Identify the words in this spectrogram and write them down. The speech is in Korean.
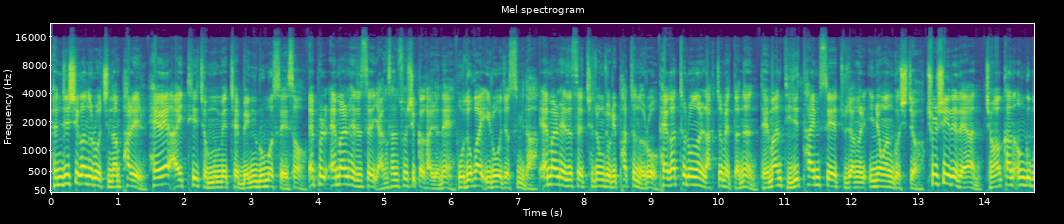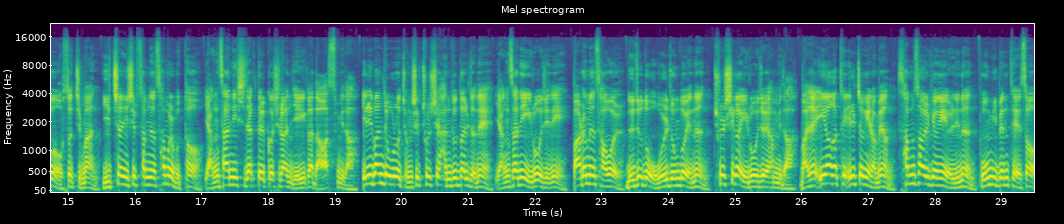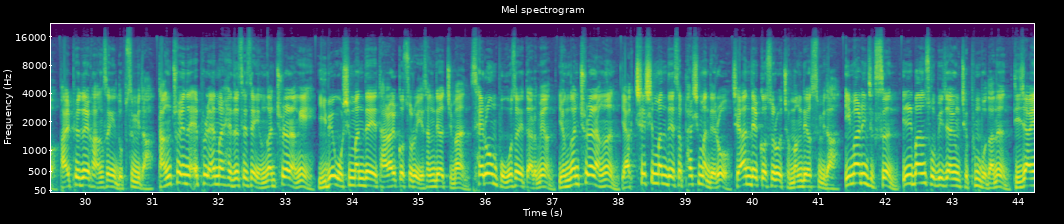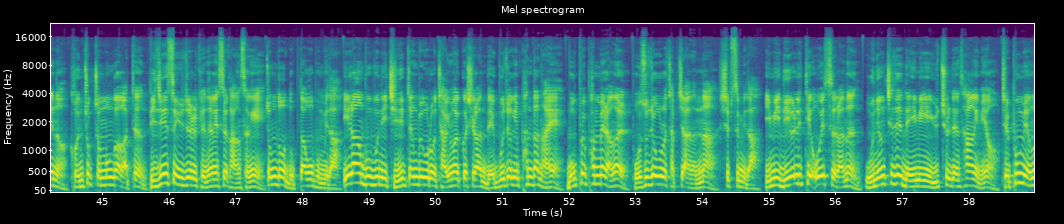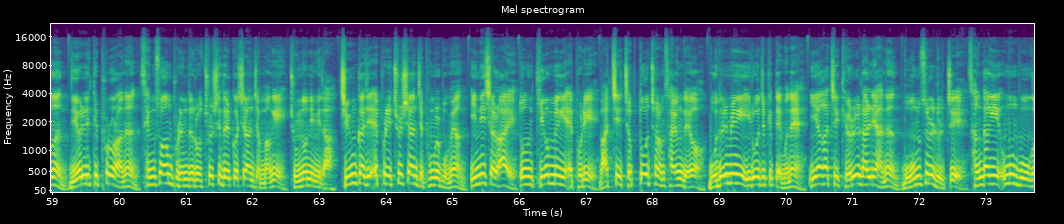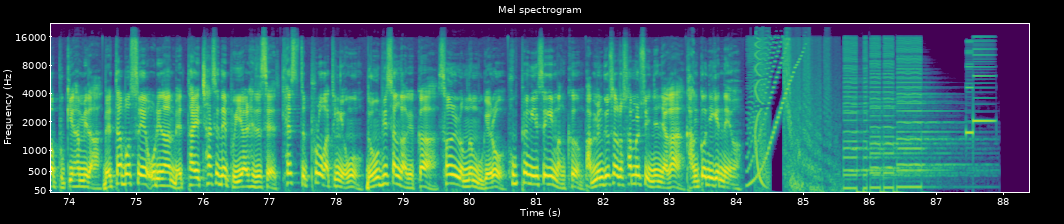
현지 시간으로 지난 8일 해외 IT 전문 매체 맥루머스에서 애플 MR 헤드셋 양산 소식과 관련해 보도가 이루어졌습니다. MR 헤드셋 최종 조립 파트너로 페가트론을 낙점했다는 대만 디지타임스의 주장을 인용한 것이죠. 출시일에 대한 정확한 언급은 없었지만 2023년 3월부터 양산이 시작될 것이란 얘기가 나왔습니다. 일반적으로 정식 출시 한두 달 전에 양산이 이루어지니 빠르면 4월, 늦어도 5월 정도에는 출시가 이루어져야 합니다. 만약 이와 같은 일정이라면 3, 4월경에 열리는 봄 이벤트에서 발표 될 가능성이 높습니다. 당초에는 애플 MR 헤드셋의 연간 출하량이 250만 대에 달할 것으로 예상되었지만 새로운 보고서에 따르면 연간 출하량은 약 70만 대에서 80만 대로 제한될 것으로 전망되었습니다. 이 말인 즉슨 일반 소비자용 제품보다는 디자이너, 건축 전문가 같은 비즈니스 유저를 겨냥했을 가능성이 좀 더 높다고 봅니다. 이러한 부분이 진입장벽으로 작용할 것이란 내부적인 판단하에 목표 판매량을 보수적으로 잡지 않았나 싶습니다. 이미 니얼리티 OS라는 운영체제 네이밍이 유출된 상황이며 제품명은 니얼리티 프로라는 생소한 브랜드로 출시될 것이라는 전망이 중론입니다. 지금까지 애플이 출시한 제품을 보면 이니셜 I 또는 기업명의 애플이 마치 접두어처럼 사용되어 모델명이 이루어졌기 때문에 이와 같이 결을 달리하는 모험수를 둘지 상당히 의문부호가 붙긴 합니다. 메타버스에 올인한 메타의 차세대 VR 헤드셋 캐스트 프로 같은 경우 너무 비싼 가격과 선을 넘는 무게로 혹평 일색인 만큼 반면교사로 삼을 수 있느냐가 관건이겠네요.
